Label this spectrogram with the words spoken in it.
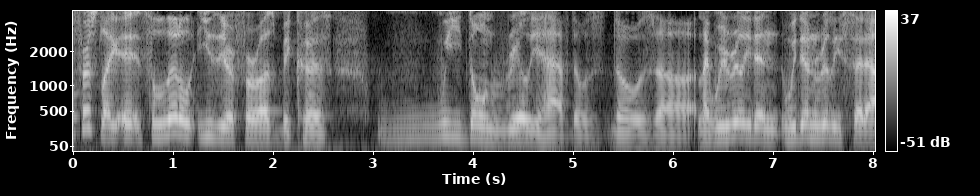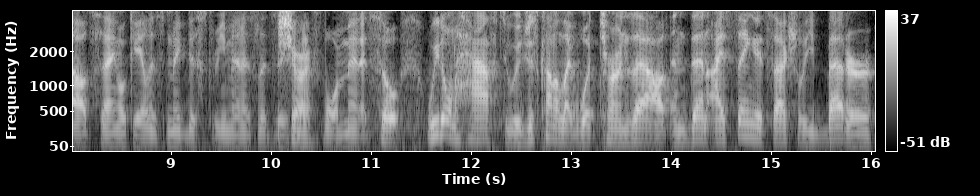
first, like it's a little easier for us because we don't really have those those uh like we really didn't we didn't really set out saying okay let's make this three minutes. Let's Sure. make four minutes. So we don't have to. It's just kind of like what turns out. And then i think it's actually better.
